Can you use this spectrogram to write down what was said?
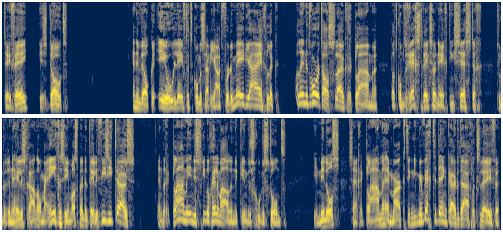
TV is dood. En in welke eeuw leeft het commissariaat voor de media eigenlijk? Alleen het woord al sluikreclame. Dat komt rechtstreeks uit 1960, toen er in de hele straat nog maar één gezin was met een televisie thuis. En de reclame-industrie nog helemaal in de kinderschoenen stond. Inmiddels zijn reclame en marketing niet meer weg te denken uit het dagelijks leven.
